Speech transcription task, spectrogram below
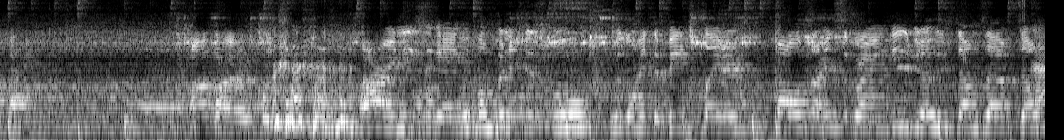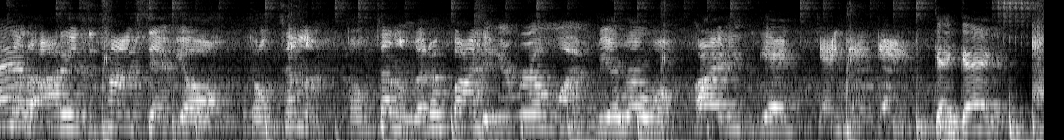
Okay. Okay. All right, Neezy gang. We're gonna finish this food. We're gonna hit the beach later. Follow us on Instagram. Give the video these thumbs up. Don't tell the audience the timestamp, y'all. Don't tell them. Don't tell them. Let them find it. Be a real one. Be a real one. All right, Neezy gang. Gang, gang, gang. Gang gang.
